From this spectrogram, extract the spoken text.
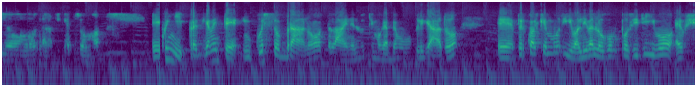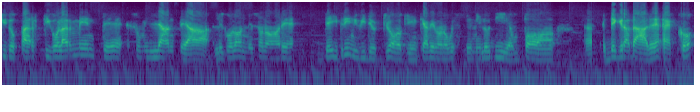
videografica insomma. E quindi praticamente in questo brano, Hotline, l'ultimo che abbiamo pubblicato, eh, per qualche motivo a livello compositivo è uscito particolarmente somigliante alle colonne sonore dei primi videogiochi che avevano queste melodie un po' eh, degradate, ecco,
